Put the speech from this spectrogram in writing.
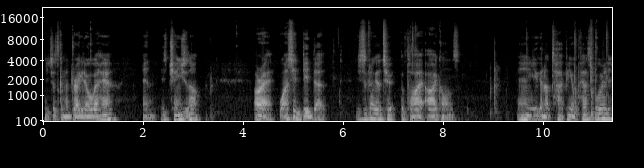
You're just gonna drag it over here and it changes up. Alright once you did that you're just gonna go to apply icons. And you're gonna type in your password.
